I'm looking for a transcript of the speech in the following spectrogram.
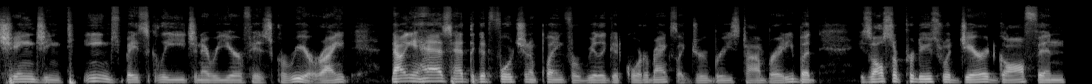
changing teams basically each and every year of his career, right? Now, he has had the good fortune of playing for really good quarterbacks like Drew Brees, Tom Brady, but he's also produced with Jared Goff and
